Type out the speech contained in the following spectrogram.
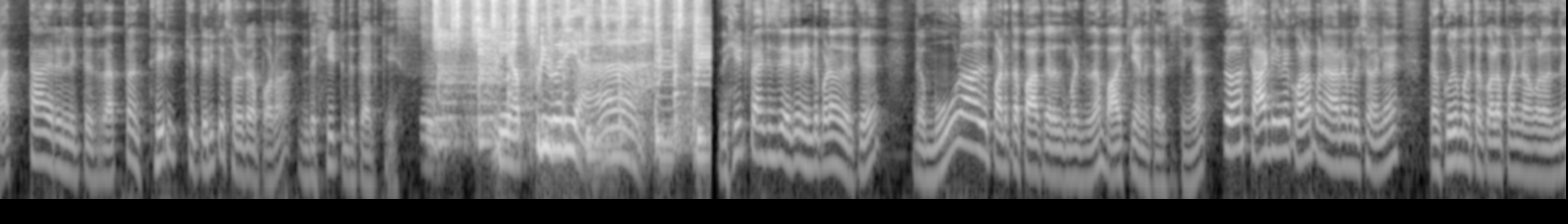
பத்தாயிரம் லிட்டர் ரத்தம் தெறிக்க தெறிக்க சொல்கிற படம் இந்த ஹீட் தி தேர்ட் கேஸ் நீ அப்படி வரியா? இந்த ஹிட் ஃப்ரான்ச்சைஸில் இருக்க ரெண்டு படம் இருக்குது இந்த மூணாவது படத்தை பார்க்கறதுக்கு மட்டும்தான் பாக்கி எனக்கு கிடச்சிச்சுங்க. ஹீரோ ஸ்டார்டிங்லேயே கொலை பண்ண ஆரம்பித்தோடனே தன் குடும்பத்தை கொலை பண்ணவங்கள வந்து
